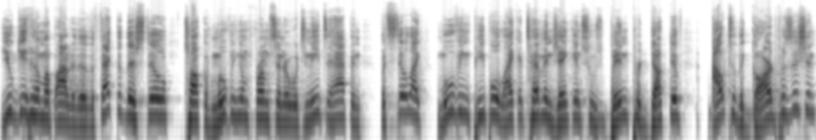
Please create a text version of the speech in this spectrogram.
You get him up out of there. The fact that there's still talk of moving him from center, which needs to happen, but still like moving people like a Teven Jenkins who's been productive out to the guard position,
